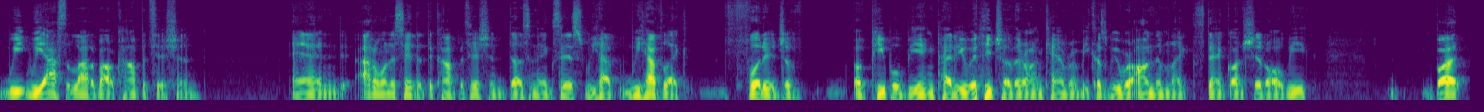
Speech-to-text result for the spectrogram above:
we we asked a lot about competition and I don't want to say that the competition doesn't exist. We have we have like footage of of people being petty with each other on camera because we were on them like stank on shit all week. But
